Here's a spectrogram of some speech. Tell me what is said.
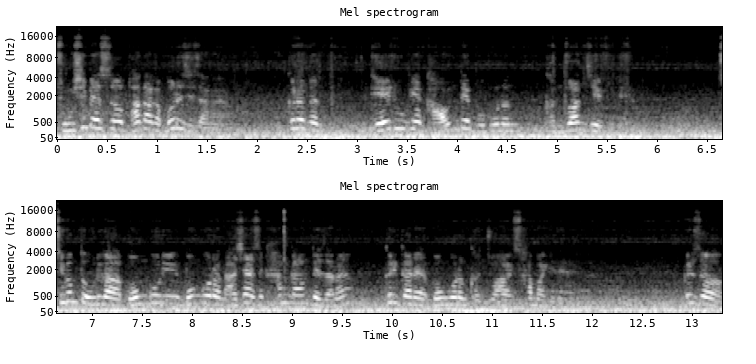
중심에서 바다가 멀어지잖아요. 그러면 대륙의 가운데 부분은 건조한 지역이 돼요. 지금도 우리가 몽골이 몽골은 아시아에서 한가운데잖아요. 그러니까 몽골은 건조한 사막이 돼요. 그래서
